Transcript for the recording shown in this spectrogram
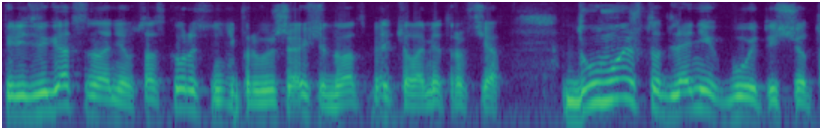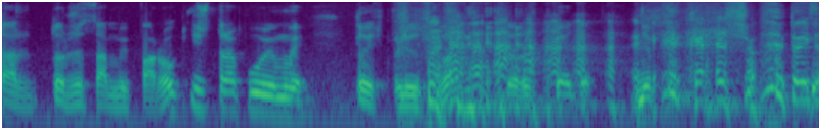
передвигаться на нем со скоростью, не превышающей 25 км в час. Думаю, что для них будет еще та тот же самый порог нештрафуемый, то есть плюс 20, 45. Не- Хорошо. То есть,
